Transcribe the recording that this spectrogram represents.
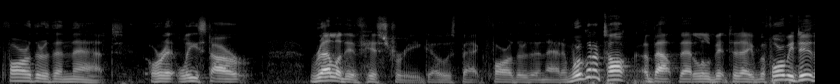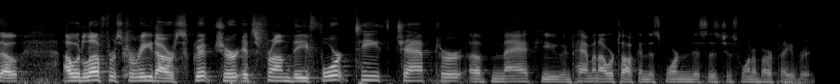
farther than that, or at least our relative history goes back farther than that. And we're going to talk about that a little bit today. Before we do, though, I would love for us to read our scripture. It's from the 14th chapter of Matthew. And Pam and I were talking this morning. This is just one of our favorite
